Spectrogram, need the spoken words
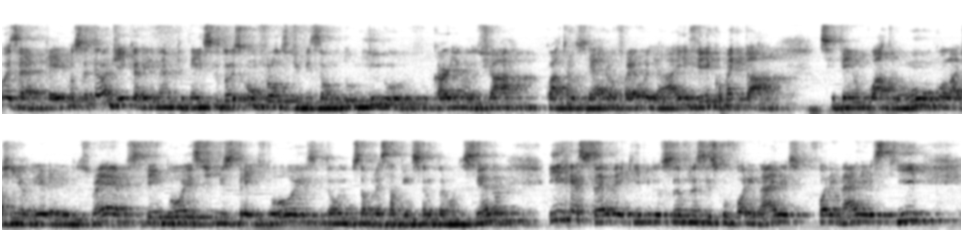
Pois é, porque aí você tem uma dica ali, né? Porque tem esses dois confrontos de visão no domingo, o Cardinals já 4-0, vai olhar e ver como é que tá. Se tem um 4-1 coladinho nele ali dos Rams, se tem dois times 3-2, então precisa prestar atenção no que está acontecendo. E recebe a equipe do San Francisco 49ers, 49ers que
